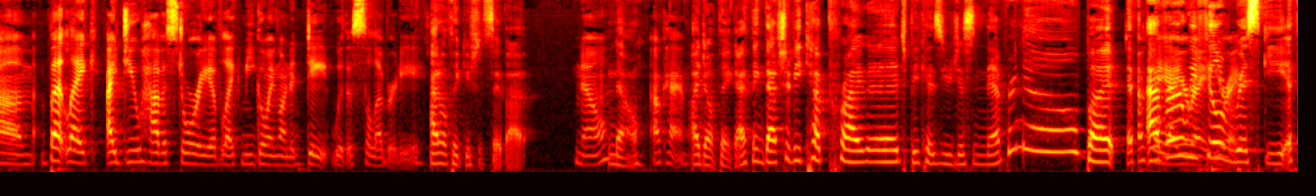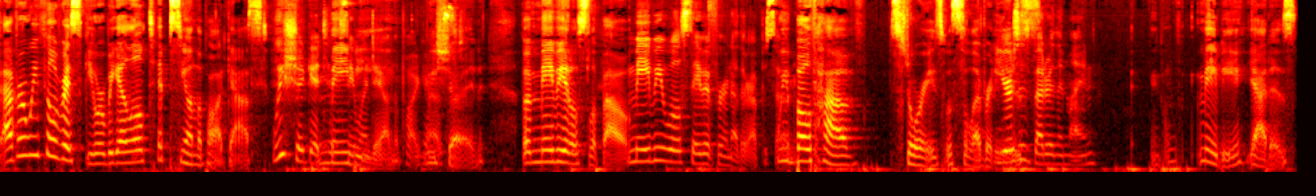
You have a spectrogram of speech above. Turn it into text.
Um, but like I do have a story of like me going on a date with a celebrity. I don't think you should say that. No. No. Okay. I don't think. I think that should be kept private because you just never know. But if Okay, ever you're we right, feel right. risky, if ever we feel risky or we get a little tipsy on the podcast, We should get tipsy maybe one day on the podcast. We should. But maybe it'll slip out. Maybe we'll save it for another episode. We both have stories with celebrities. Yours is better than mine. Maybe. Yeah, it is.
